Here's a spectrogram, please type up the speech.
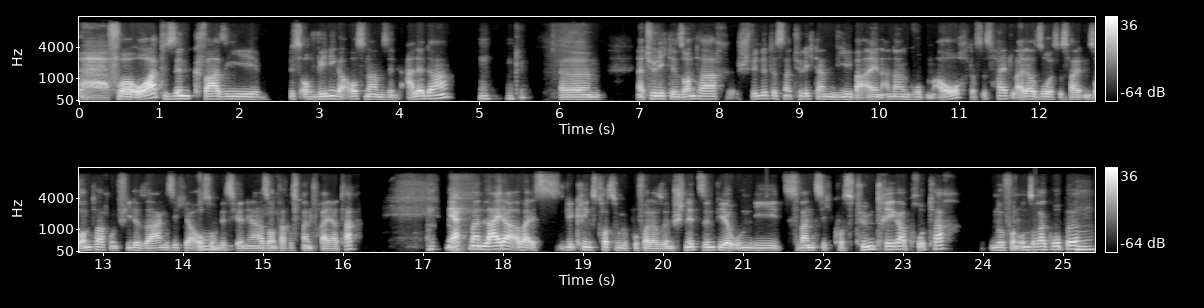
Äh, vor Ort sind quasi, bis auf wenige Ausnahmen, sind alle da. Hm, okay. Ähm, natürlich den Sonntag schwindet es natürlich dann wie bei allen anderen Gruppen auch. Das ist halt leider so. Es ist halt ein Sonntag und viele sagen sich ja auch so ein hm. bisschen, ja, Sonntag ist mein freier Tag. Merkt man leider, aber es, wir kriegen es trotzdem gepuffert. Also im Schnitt sind wir um die 20 Kostümträger pro Tag, nur von unserer Gruppe. Mhm.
